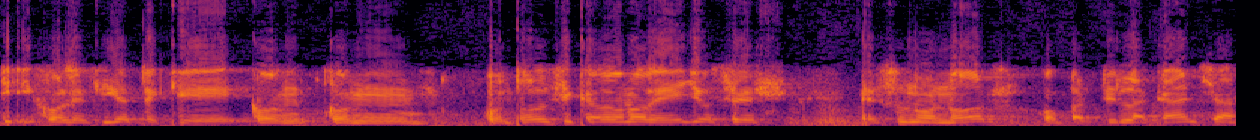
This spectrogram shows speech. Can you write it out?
Híjole, fíjate que con, todos y cada uno de ellos es, un honor compartir la cancha.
